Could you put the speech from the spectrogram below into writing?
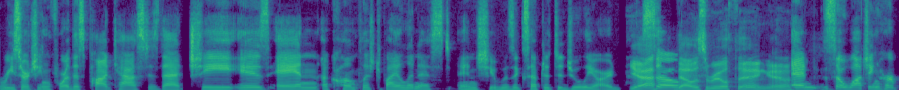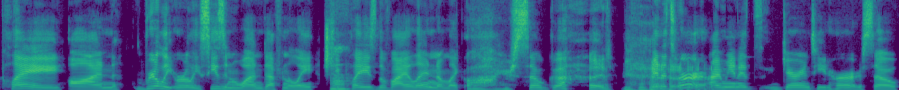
researching for this podcast is that she is an accomplished violinist and she was accepted to Juilliard. Yeah, so, that was the real thing. Yeah. And so watching her play on really early season one, definitely, she huh. plays the violin. And I'm like, oh, you're so good. and it's her. I mean, it's guaranteed her. So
